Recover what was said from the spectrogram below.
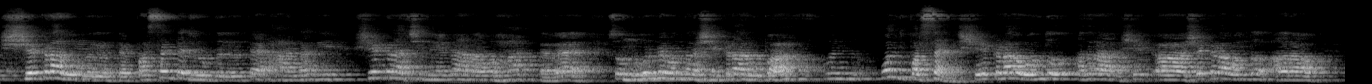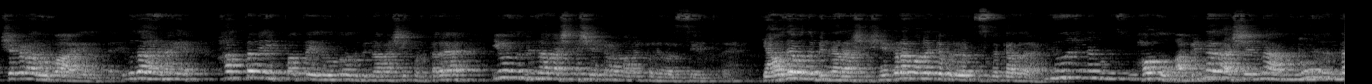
ಶೇಕಡಾ ರೂಪದಲ್ಲಿರುತ್ತೆ ಪರ್ಸೆಂಟೇಜ್ ರೂಪದಲ್ಲಿರುತ್ತೆ. ಹಾಗಾಗಿ ಶೇಕಡಾ ಚಿಹ್ನೆಯನ್ನ ನಾವು ಹಾಕ್ತೇವೆ. ಸೊ ನೂರನೇ ಒಂದರ ಶೇಕಡಾ ರೂಪ ಒಂದು. ಒಂದು ಪರ್ಸೆಂಟ್ ಶೇಕಡ ಒಂದು ಅದರ ಶೇಕಡ ಒಂದು ಅದರ ಶೇಕಡ ರೂಪ ಆಗಿರುತ್ತೆ. ಉದಾಹರಣೆಗೆ ಹತ್ತನೇ ಇಪ್ಪತ್ತೈದು ಅಂತ ಒಂದು ಭಿನ್ನರಾಶಿ ಕೊಡ್ತಾರೆ. ಈ ಒಂದು ಭಿನ್ನರಾಶಿನ ಶೇಕಡಮಾನಕ್ಕೆ ಪರಿವರ್ತಿಸಿ ಅಂತಾರೆ ಯಾವುದೇ ಒಂದು ಭಿನ್ನರಾಶಿ ಶೇಕಡಮಾನಕ್ಕೆ ಪರಿವರ್ತಿಸಬೇಕಾದ್ರೆ? ಹೌದು ಆ ಭಿನ್ನರಾಶಿಯನ್ನ ನೂರರಿಂದ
